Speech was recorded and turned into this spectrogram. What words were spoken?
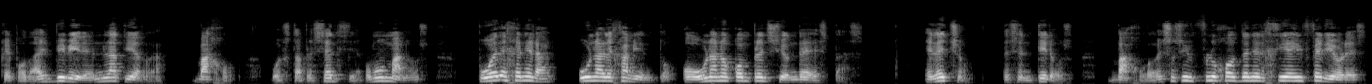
que podáis vivir en la Tierra bajo vuestra presencia como humanos puede generar un alejamiento o una no comprensión de estas. El hecho de sentiros. Bajo esos influjos de energía inferiores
